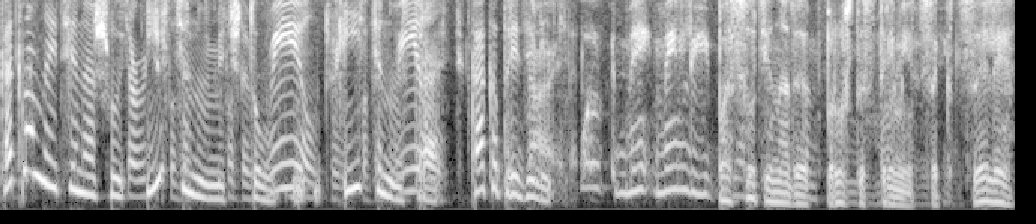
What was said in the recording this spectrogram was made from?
Как нам найти нашу истинную мечту, истинную страсть? Как определить? По сути, надо просто стремиться к цели,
